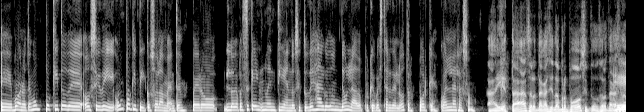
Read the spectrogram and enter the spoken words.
Eh, bueno, tengo un poquito de OCD, un poquitico solamente, pero lo que pasa es que no entiendo si tú dejas algo de un, de un lado, ¿por qué va a estar del otro? ¿Por qué? ¿Cuál es la razón? Ahí está, se lo están haciendo a propósito, se lo están haciendo a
